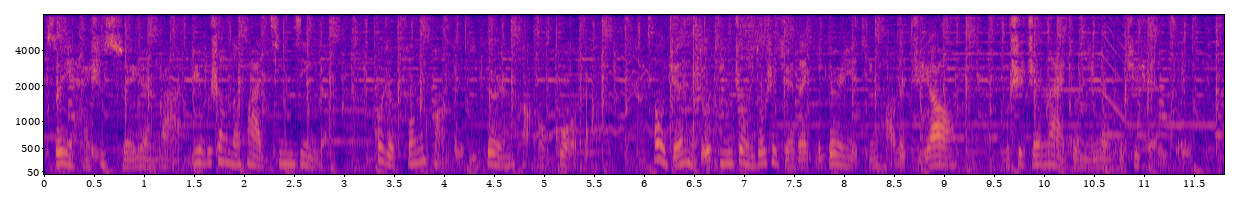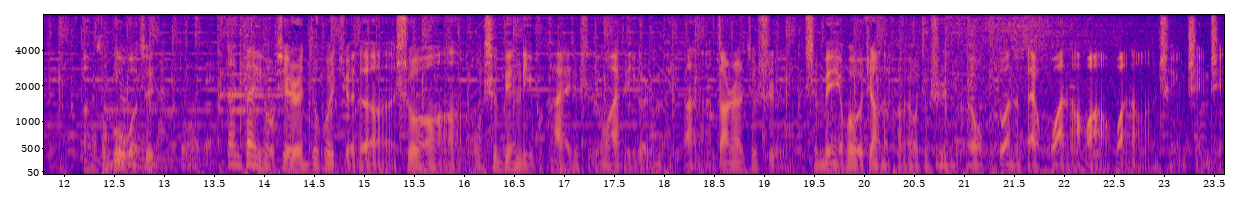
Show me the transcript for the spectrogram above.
所以还是随缘吧。遇不上的话，静静的或者疯狂的一个人好好过吧。”那我觉得很多听众都是觉得一个人也挺好的，只要不是真爱，就宁愿不去选择。呃，不过我最蛮多的。但但有些人就会觉得说，啊、我身边离不开就是另外的一个人陪伴啊。当然，就是身边也会有这样的朋友，就是女朋友不断的在换啊换啊换啊，change change change，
